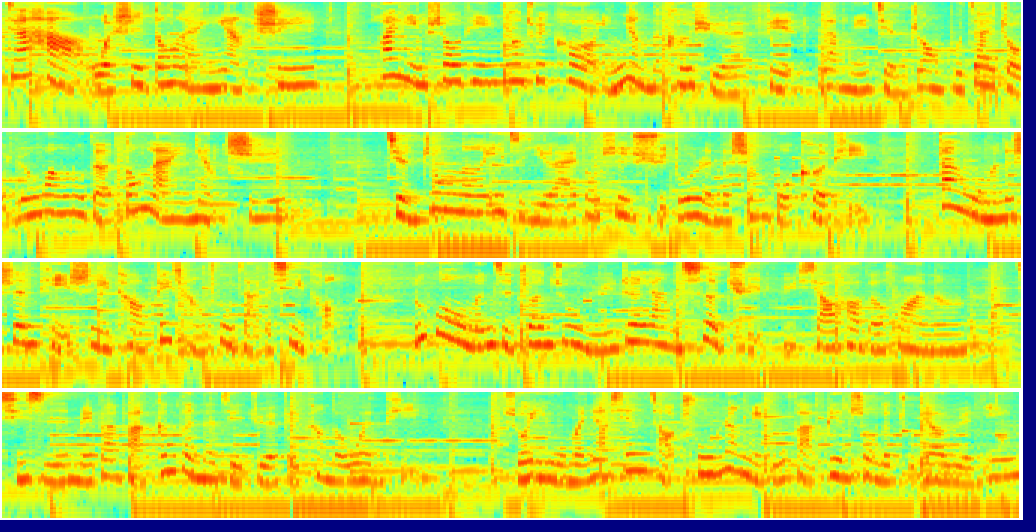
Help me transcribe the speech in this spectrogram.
家好，我是东兰营养师，欢迎收听 NutriCore 营养的科学 Fit，让你减重不再走冤枉路的东兰营养师。减重呢，一直以来都是许多人的生活课题，但我们的身体是一套非常复杂的系统。如果我们只专注于热量的摄取与消耗的话呢，其实没办法根本的解决肥胖的问题。所以我们要先找出让你无法变瘦的主要原因，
